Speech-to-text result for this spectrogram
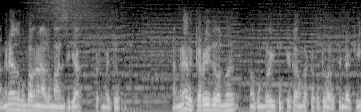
അങ്ങനെ നോക്കുമ്പോൾ അവനാകെ മാനസിക വിഷമമായി തീർന്നു. അങ്ങനെ റിക്കവർ ചെയ്ത് വന്ന് നോക്കുമ്പോൾ ഈ കുട്ടിയൊക്കെ അവൻ കഷ്ടപ്പെട്ട് വളർത്തിണ്ടാക്കി.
